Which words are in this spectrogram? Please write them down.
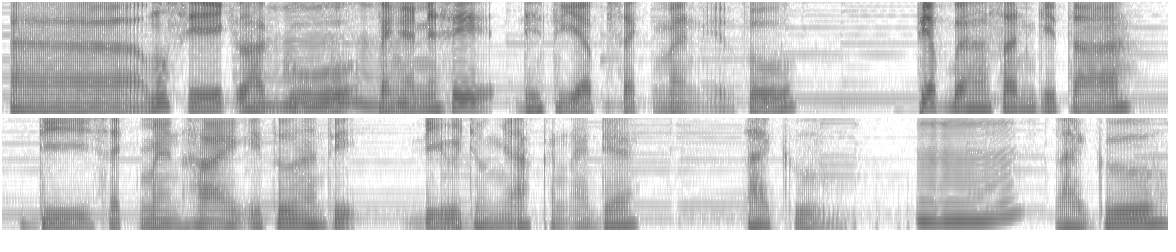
eh, musik, lagu, Mhm. pengennya sih di tiap segmen itu tiap bahasan kita di segmen high itu nanti di ujungnya akan ada lagu. Mm-mm. Lagu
